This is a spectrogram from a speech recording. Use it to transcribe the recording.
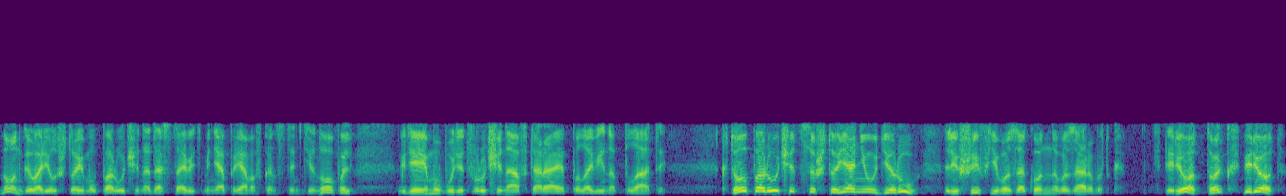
но он говорил, что ему поручено доставить меня прямо в Константинополь, где ему будет вручена вторая половина платы. Кто поручится, что я не удеру, лишив его законного заработка? Вперед, только вперед!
